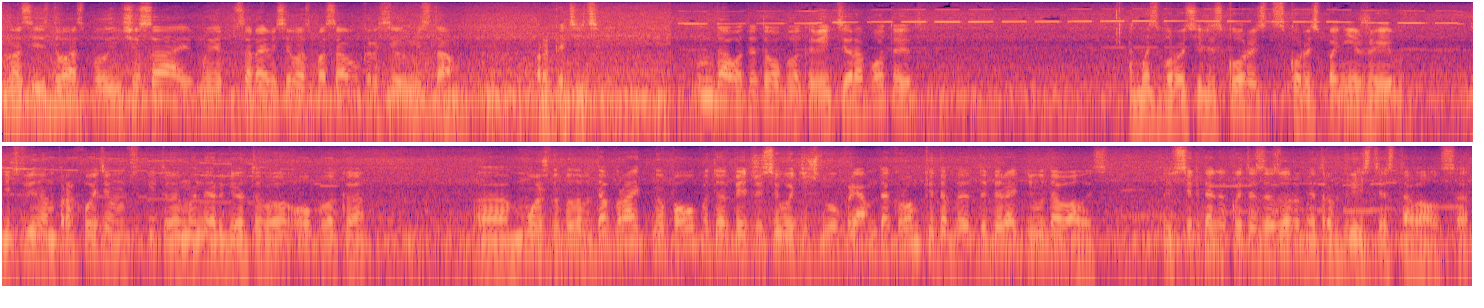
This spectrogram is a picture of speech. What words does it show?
У нас есть два с половиной часа, и мы стараемся вас по самым красивым местам прокатить. Ну да, вот это облако, видите, работает. Мы сбросили скорость, скорость пониже, и дельфином проходим, впитываем энергию этого облака. Э, Можно было бы добрать, но по опыту, опять же, сегодняшнего прямо до кромки доб- добирать не удавалось. То есть всегда какой-то зазор метров 200 оставался,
